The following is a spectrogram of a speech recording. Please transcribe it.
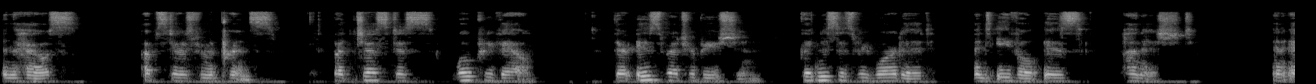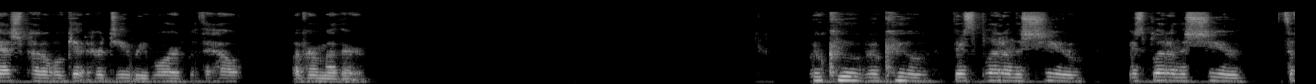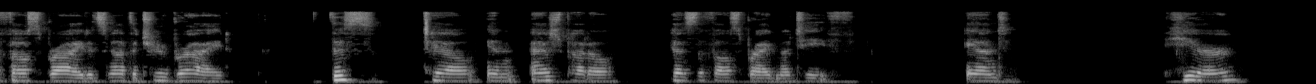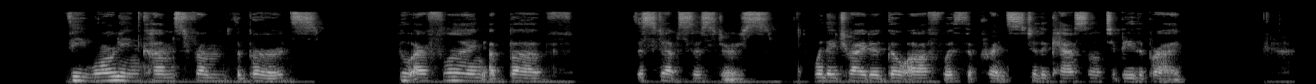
in the house, upstairs from the prince. But justice will prevail. There is retribution, goodness is rewarded, and evil is punished. And Ashputtle will get her due reward with the help of her mother. Ruku, Ruku, there's blood on the shoe. There's blood on the shoe. It's a false bride. It's not the true bride. This tale in Ashputtle has the false bride motif. And here, the warning comes from the birds who are flying above the stepsisters when they try to go off with the prince to the castle to be the bride.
